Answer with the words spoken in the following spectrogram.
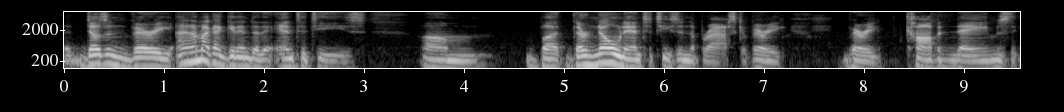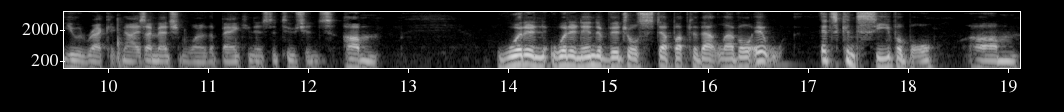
a dozen very, and I'm not going to get into the entities, um, but they're known entities in Nebraska, very, very common names that you would recognize. I mentioned one of the banking institutions. Um, would an would an individual step up to that level? It it's conceivable. Um,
